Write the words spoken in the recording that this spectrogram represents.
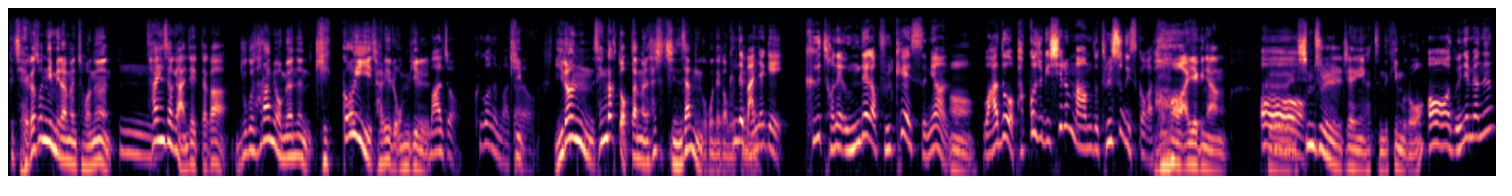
그 제가 손님이라면 저는 음. 4인 석에 앉아 있다가 누구 사람이 오면은 기꺼이 자리를 옮길 맞아. 그거는 기- 맞아요. 이런 생각도 없다면 사실 진상인 거고 내가 볼 근데 때는. 만약에 그 전에 응대가 불쾌했으면 어. 와도 바꿔주기 싫은 마음도 들 수도 있을 것 같아. 어, 아예 그냥 그 어. 심술쟁이 같은 느낌으로 어, 왜냐면은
